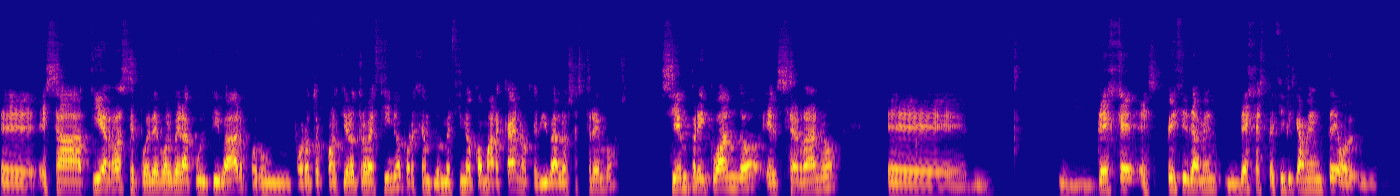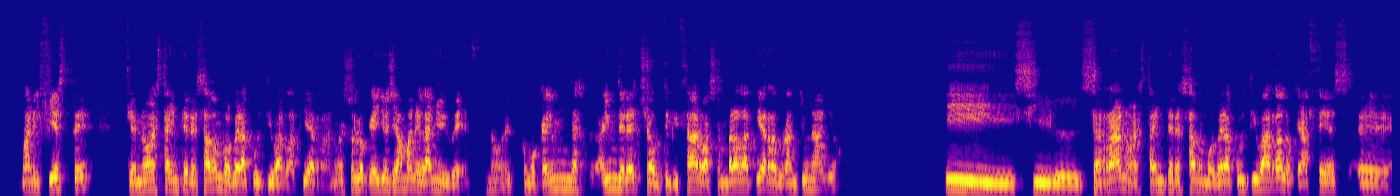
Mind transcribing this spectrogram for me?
eh, esa tierra se puede volver a cultivar por, un, por otro, cualquier otro vecino, por ejemplo, un vecino comarcano que vive a los extremos, siempre y cuando el serrano eh, deje, deje específicamente o manifieste que no está interesado en volver a cultivar la tierra. ¿no? Eso es lo que ellos llaman el año y vez. ¿no? Como que hay un, hay un derecho a utilizar o a sembrar la tierra durante un año y si el serrano está interesado en volver a cultivarla, lo que hace es eh,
